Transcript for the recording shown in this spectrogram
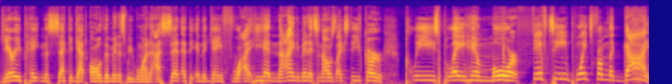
Gary Payton the second got all the minutes we wanted. I said at the end of game four, I, he had nine minutes, and I was like, Steve Kerr, please play him more. 15 points from the guy.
